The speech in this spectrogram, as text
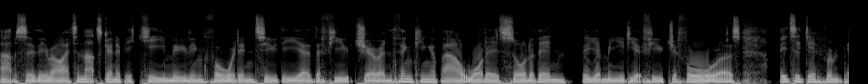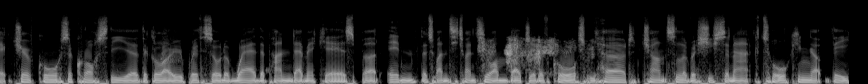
Absolutely right, and that's going to be key moving forward into the uh, the future and thinking about what is sort of in the immediate future for us. It's a different picture, of course, across the uh, the globe with sort of where the pandemic is. But in the 2021 budget, of course, we heard Chancellor Rishi Sunak talking up the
